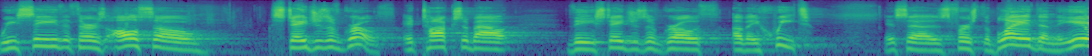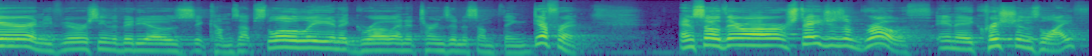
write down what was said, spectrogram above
we see that there's also stages of growth. It talks about the stages of growth of a wheat. It says first the blade, then the ear, and if you've ever seen the videos, it comes up slowly and it grows and it turns into something different. And so there are stages of growth in a Christian's life.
